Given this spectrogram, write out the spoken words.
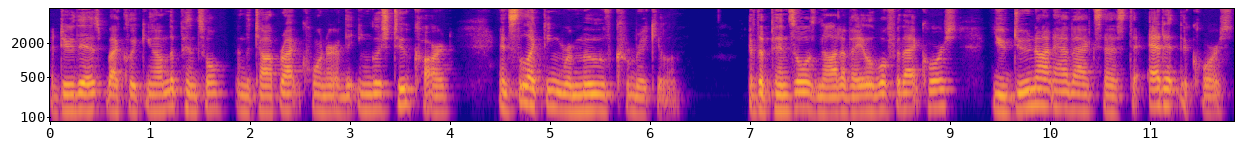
I do this by clicking on the pencil in the top right corner of the English 2 card and selecting Remove Curriculum. If the pencil is not available for that course, you do not have access to edit the course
